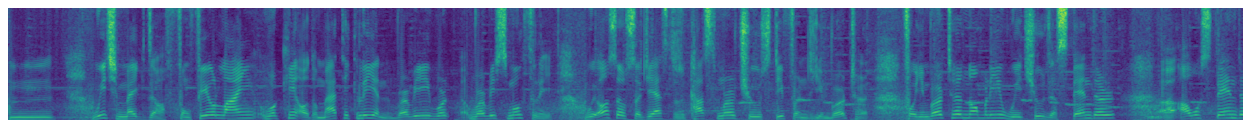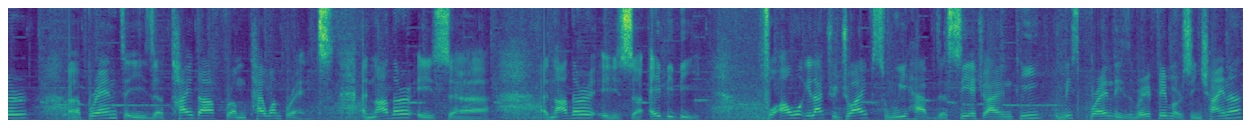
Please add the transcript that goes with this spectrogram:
um, which make the fulfill line working automatically and very very smoothly we also suggest the customer choose different inverter for inverter normally we choose a standard uh, our standard uh, brand is uh, Taida from Taiwan brand. Another is another is ABB. For our electric drives, we have the CHINT. This brand is very famous in China.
